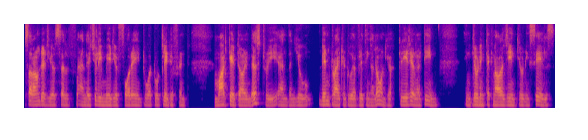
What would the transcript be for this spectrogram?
surrounded yourself and actually made your foray into a totally different market or industry. And then you didn't try to do everything alone. You created a team, including technology, including sales.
